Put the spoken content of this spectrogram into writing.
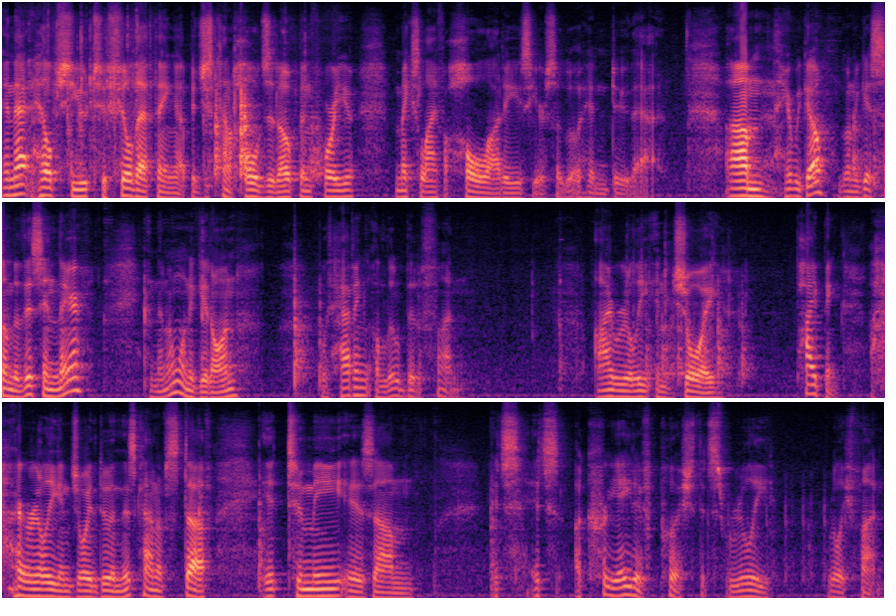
and that helps you to fill that thing up. It just kind of holds it open for you. It makes life a whole lot easier, so go ahead and do that. Um, here we go. I'm going to get some of this in there, and then I want to get on with having a little bit of fun. I really enjoy piping. I really enjoy doing this kind of stuff. It to me is um, it's it's a creative push that's really really fun.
